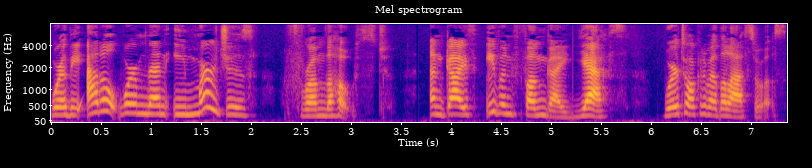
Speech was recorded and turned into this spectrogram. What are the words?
where the adult worm then emerges from the host. And guys, even fungi, yes, we're talking about The Last of Us.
